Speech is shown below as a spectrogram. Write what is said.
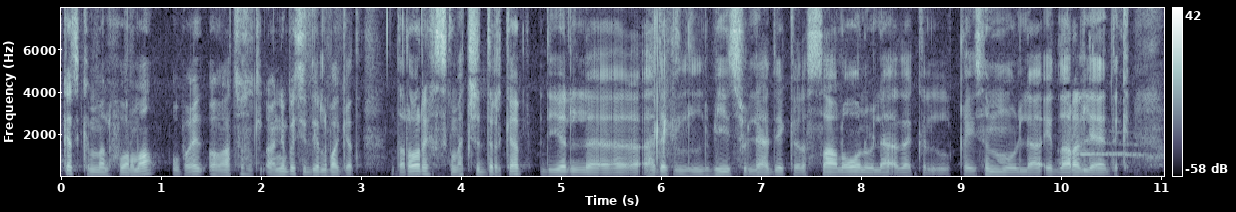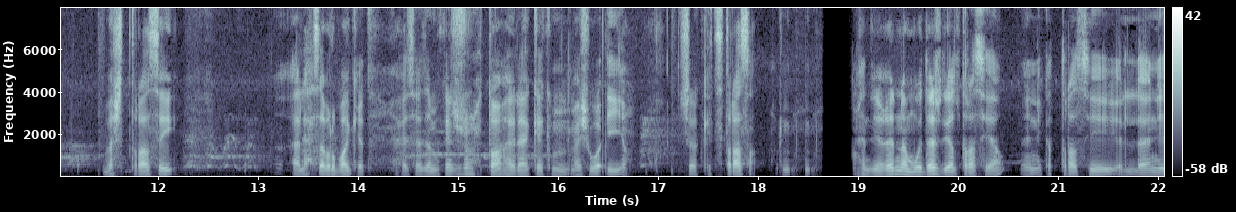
كتكمل ال forme وبغيت غتوصل يعني بغيتي دير الباكيط ضروري خصك ما تشد الركاب ديال آه، هذاك البيت ولا هذاك الصالون ولا هذاك القسم ولا الاداره اللي عندك. باش تراسي على حساب الباكيط حيت هذا ما كنجيوش نحطوه غير هكاك عشوائية. كيتطراسا هذه غير نموذج ديال ال tracé يعني كتراسي يعني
